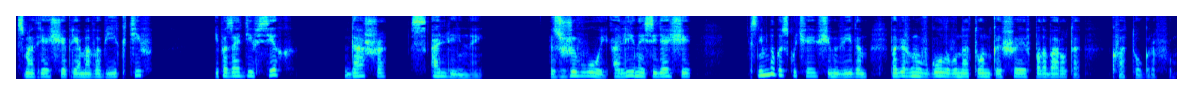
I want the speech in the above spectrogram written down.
смотрящая прямо в объектив, и позади всех Даша с Алиной, с живой Алиной, сидящей с немного скучающим видом, повернув голову на тонкой шее в полоборота к фотографу.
